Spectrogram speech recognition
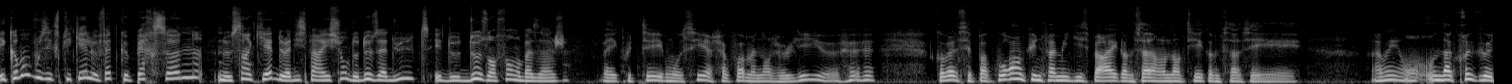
Et comment vous expliquez le fait que personne ne s'inquiète de la disparition de deux adultes et de deux enfants en bas âge? Bah écoutez, moi aussi, à chaque fois maintenant je le dis, euh, quand même c'est pas courant qu'une famille disparaît comme ça en entier, comme ça. C'est ah oui, on, a cru que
